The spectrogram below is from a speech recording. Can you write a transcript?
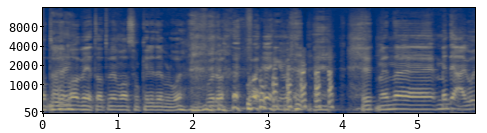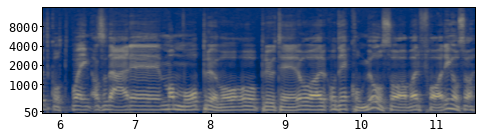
at Nei. vi må vite at vi må ha sukker i det blodet. For å, for å henge med. Men, uh, men det er jo et godt poeng. Altså det er, uh, man må prøve å, å prioritere, og, og det kommer jo også av erfaring. Og så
